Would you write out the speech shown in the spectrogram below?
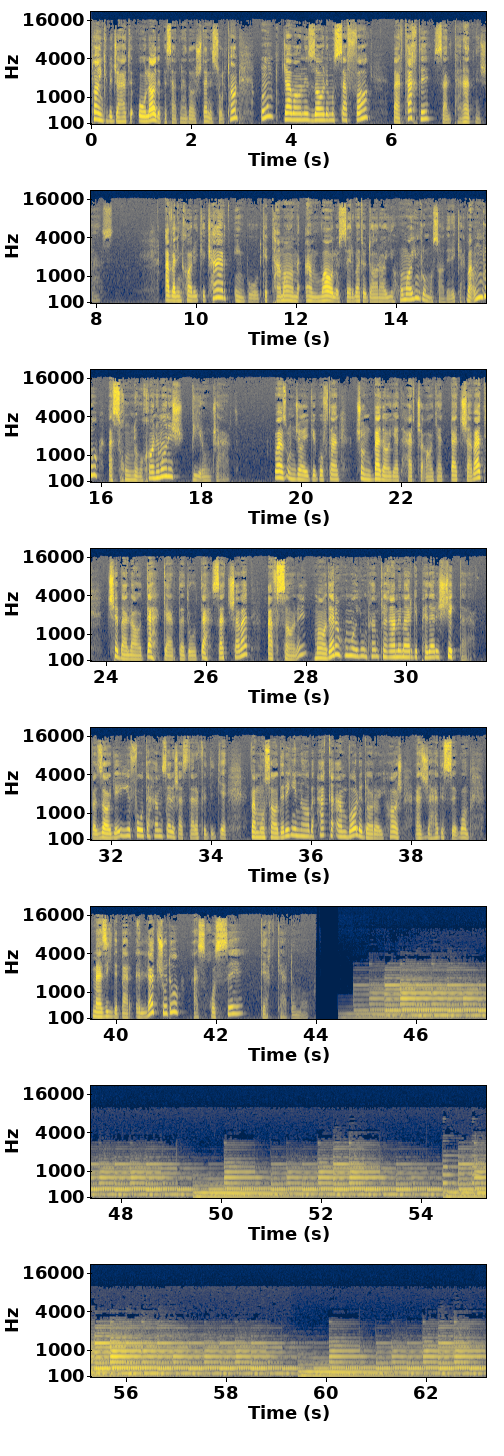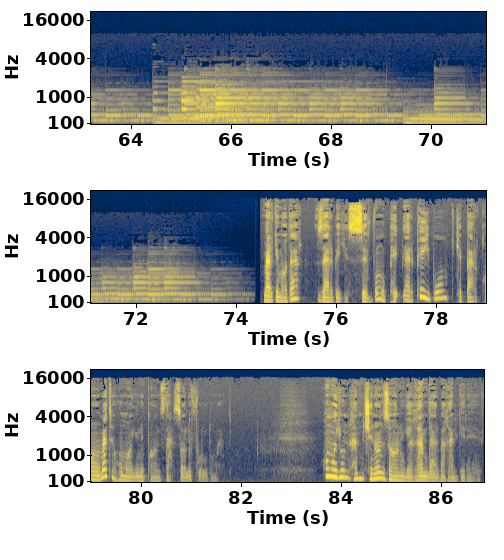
تا اینکه به جهت اولاد پسر نداشتن سلطان اون جوان ظالم و صفاک بر تخت سلطنت نشست. اولین کاری که کرد این بود که تمام اموال و ثروت و دارایی همایون رو مصادره کرد و اون رو از خونه و خانمانش بیرون کرد. و از اون جایی که گفتن چون بد آید هرچه آید بد شود چه بلا ده گردد و ده صد شود افسانه مادر همایون هم که غم مرگ پدرش یک طرف و زایعه فوت همسرش از طرف دیگه و مصادره ناب حق اموال و داراییهاش از جهت سوم مزید بر علت شد و از غصه دق کرد و مرد. مرگ مادر ضربه سوم و پی در پی بود که بر قامت همایون پانزده ساله فرود اومد. همایون همچنان زانوی غم در بغل گرفت.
